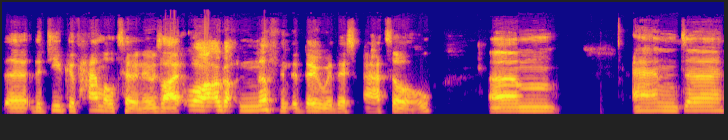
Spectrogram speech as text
the, the Duke of Hamilton, who was like, "Well, I've got nothing to do with this at all," um, and uh,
